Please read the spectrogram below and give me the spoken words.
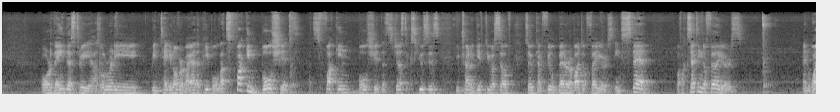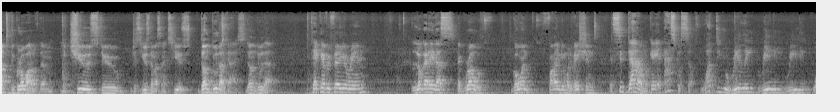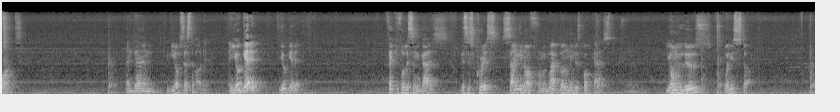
Or the industry has already been taken over by other people. That's fucking bullshit. That's fucking bullshit. That's just excuses you're trying to give to yourself so you can feel better about your failures. Instead of accepting your failures and wanted to grow out of them, you choose to just use them as an excuse. Don't do that, guys. Don't do that. Take every failure in, look at it as a growth, go and find your motivations, and sit down, okay, and ask yourself, what do you really, really, really want? And then be obsessed about it. And you'll get it. You'll get it. Thank you for listening, guys. This is Chris signing off from a Black Belt Ninjas podcast. You only lose when you stop.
